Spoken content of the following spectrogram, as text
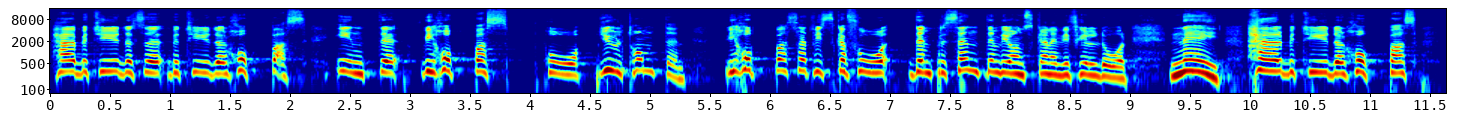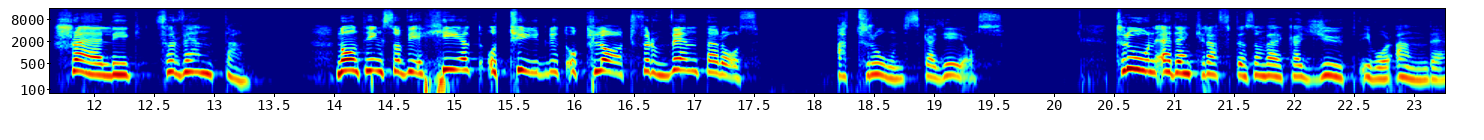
Här betydelse betyder hoppas, inte vi hoppas på jultomten. Vi hoppas att vi ska få den presenten vi önskar när vi fyllde år. Nej, här betyder hoppas skälig förväntan. Någonting som vi helt och tydligt och klart förväntar oss att tron ska ge oss. Tron är den kraften som verkar djupt i vår ande.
